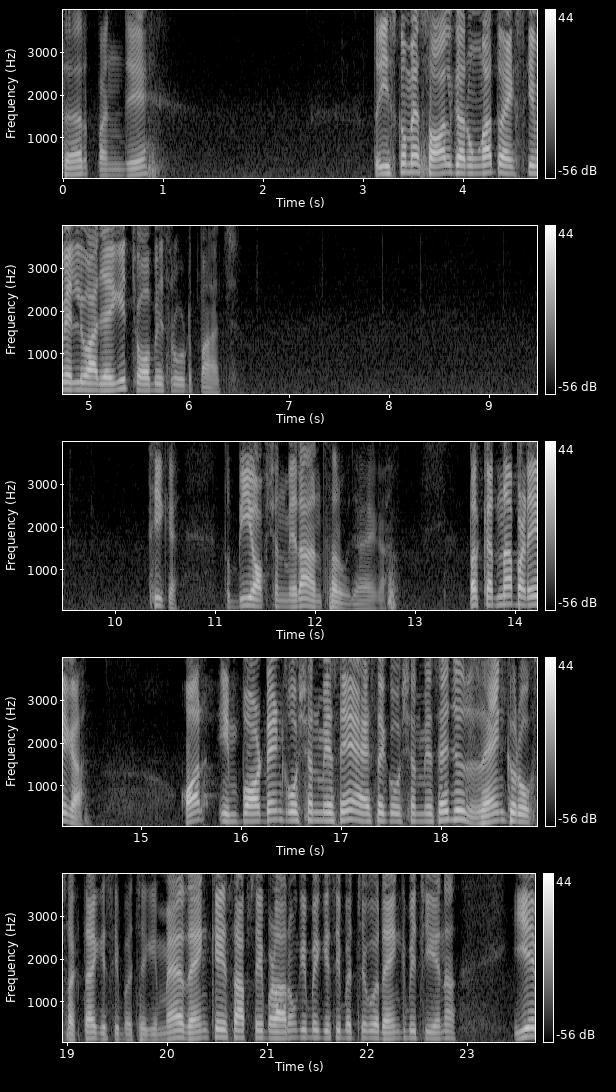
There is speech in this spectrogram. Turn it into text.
तर पंजे। तो इसको मैं सॉल्व करूँगा तो एक्स की वैल्यू आ जाएगी चौबीस रूट पाँच। ठीक है तो बी ऑप्शन मेरा आंसर हो जाएगा। पर करना पड़ेगा। और इंपॉर्टेंट क्वेश्चन में से, ऐसे क्वेश्चन में से जो रैंक रोक सकता है किसी बच्चे की। मैं रैंक के हिसाब से ही पढ़ा रहा हूँ कि भाई किसी बच्चे को रैंक भी चाहिए ना। ये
